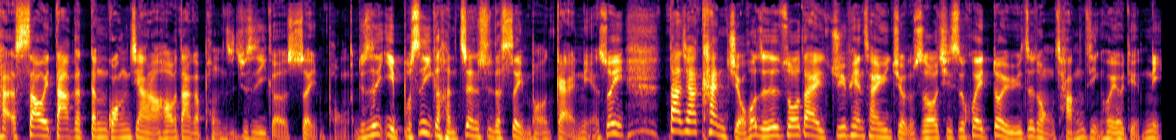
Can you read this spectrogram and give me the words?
它稍微搭个灯光架，然后搭个棚子，就是一个摄影棚了就是也不是一个很正式的摄影棚的概念。所以大家看久，或者是说在 G 片参与久的时候，其实会对于这种场景会有点腻。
